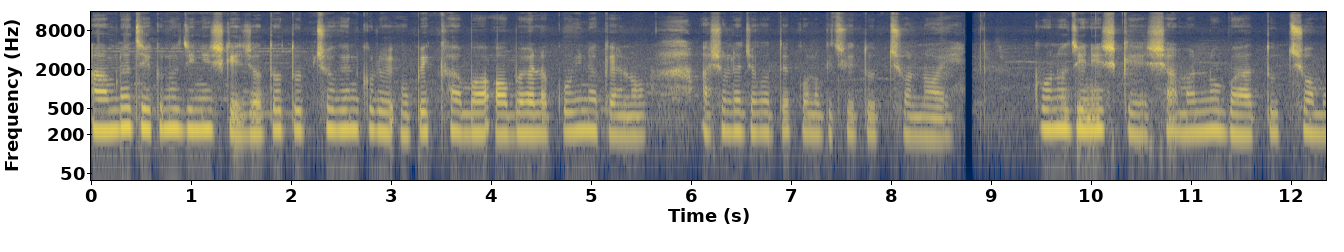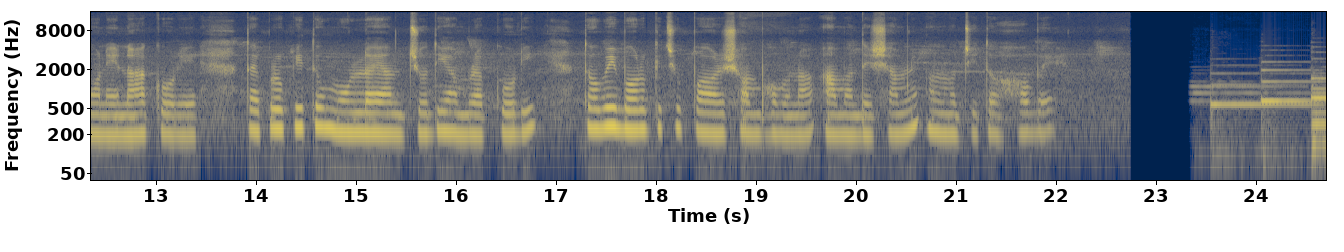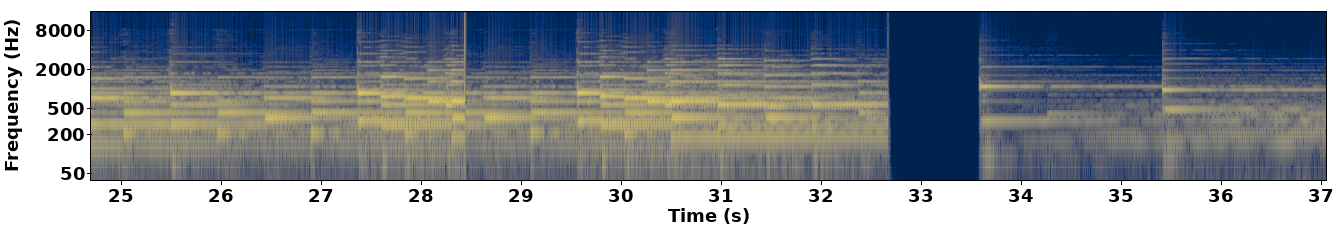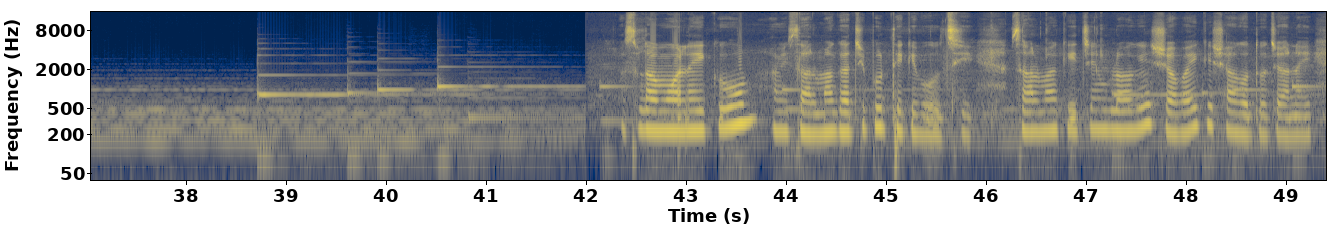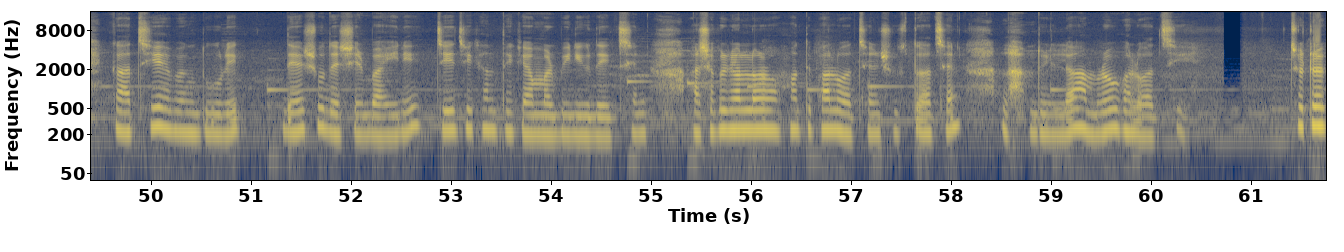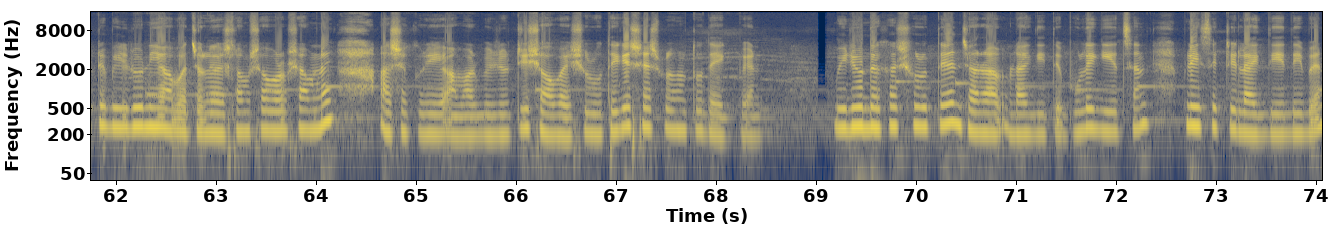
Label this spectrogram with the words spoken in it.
আমরা যে কোনো জিনিসকে যত তুচ্ছ জ্ঞান করে উপেক্ষা বা অবহেলা করি না কেন, আসলে জগতে কোনো কিছুই তুচ্ছ নয়। কোনো জিনিসকে সামান্য বা তুচ্ছ মনে না করে তার প্রকৃত মূল্যায়ন যদি আমরা করি, তবেই বড় কিছু পাওয়ার সম্ভাবনা আমাদের সামনে উন্মোচিত হবে। আসসালামু আলাইকুম, আমি সালমা গাজীপুর থেকে বলছি। সালমা কিচেন ব্লগে সবাইকে স্বাগত জানাই। কাছে এবং দূরে দেশ ও দেশের বাইরে যে যেখান থেকে আমার ভিডিও দেখছেন, আশা করি আল্লাহর রহমতে ভালো আছেন, সুস্থ আছেন। আলহামদুলিল্লাহ, আমরাও ভালো আছি। ছোট একটা ভিডিও নিয়ে আবার চলে আসলাম সবার সামনে। আশা করি আমার ভিডিওটি সবাই শুরু থেকে শেষ পর্যন্ত দেখবেন। ভিডিও দেখার শুরুতে যারা লাইক দিতে ভুলে গিয়েছেন প্লিজ একটি লাইক দিয়ে দিবেন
